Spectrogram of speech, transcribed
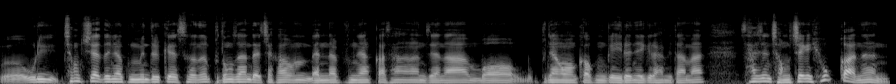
어, 우리 청취자들이나 국민들께서는 부동산 대책하면 맨날 분양가 상한제나 뭐 분양 원가 공개 이런 얘기를 합니다만 사실 정책의 효과는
